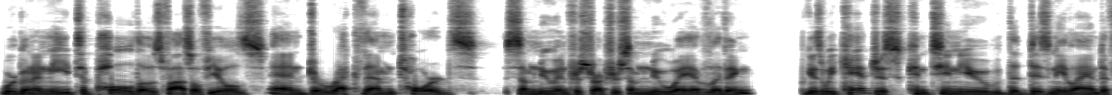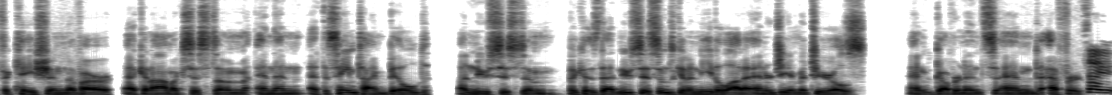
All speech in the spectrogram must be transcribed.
we're going to need to pull those fossil fuels and direct them towards some new infrastructure, some new way of living, because we can't just continue the Disneylandification of our economic system and then at the same time build a new system, because that new system is going to need a lot of energy and materials and governance and effort. So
